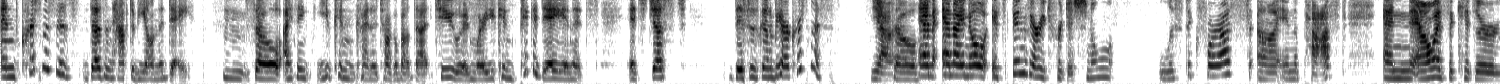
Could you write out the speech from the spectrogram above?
and Christmas is doesn't have to be on the day. Mm. So I think you can kind of talk about that too, and where you can pick a day and it's it's just this is going to be our Christmas. Yeah. So- and and I know it's been very traditionalistic for us uh, in the past, and now as the kids are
